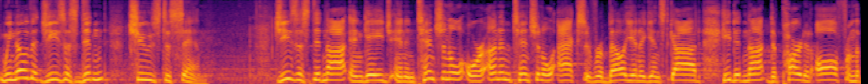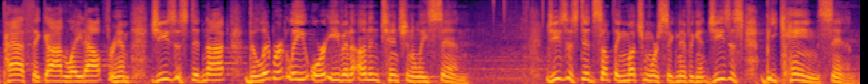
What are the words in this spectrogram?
We know that Jesus didn't choose to sin. Jesus did not engage in intentional or unintentional acts of rebellion against God. He did not depart at all from the path that God laid out for him. Jesus did not deliberately or even unintentionally sin. Jesus did something much more significant. Jesus became sin.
